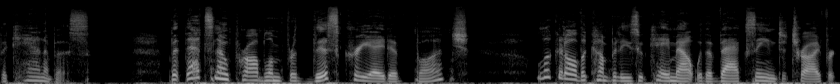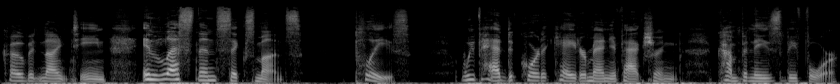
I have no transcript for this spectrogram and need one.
the cannabis. But that's no problem for this creative bunch. Look at all the companies who came out with a vaccine to try for COVID 19 in less than six months. Please, we've had to court a cater manufacturing companies before.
